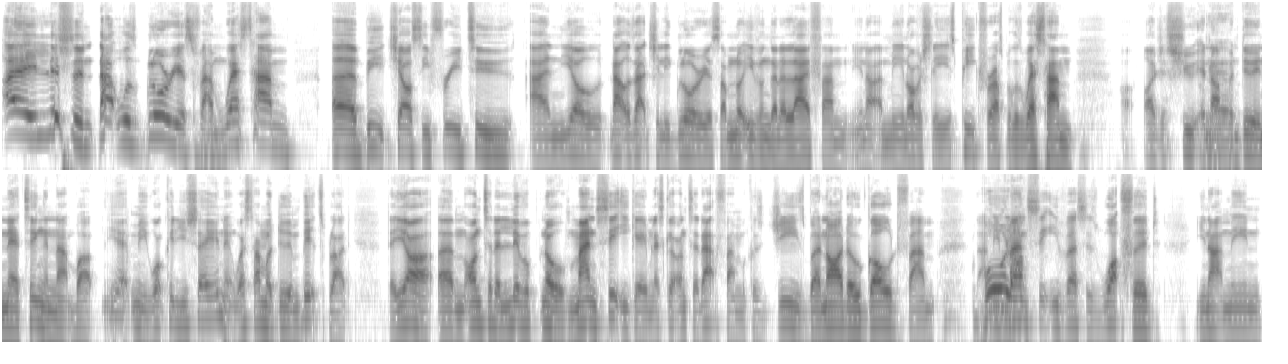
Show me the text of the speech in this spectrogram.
Hey, listen, that was glorious, fam. West Ham uh, beat Chelsea 3 2. And yo, that was actually glorious. I'm not even going to lie, fam. You know what I mean? Obviously, it's peak for us because West Ham are- are just shooting up and doing their thing and that. But yeah, me, what could you say in it? West Ham are doing bits, blood. They are. Um, onto the Liverpool, no, Man City game. Let's get onto that, fam, because geez, Bernardo Gold, fam. I mean, Man City versus Watford. You know what I mean?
